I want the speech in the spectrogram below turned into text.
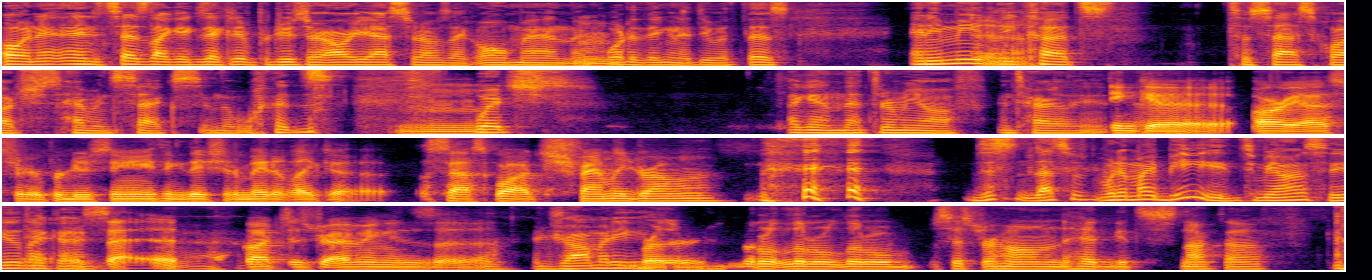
oh and, it- and it says like executive producer Ari Aster and I was like oh man like Mm. what are they going to do with this and immediately Yeah. cuts to Sasquatch having sex in the woods Mhm. which again that threw me off entirely I think uh, Ari Aster producing. You think they should have made it like a, a Sasquatch family drama? this that's what it might be to be honest with you like Yeah, a, Sa- uh, Sasquatch is driving his uh, a dramedy brother, little little little sister home. The head gets knocked off.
